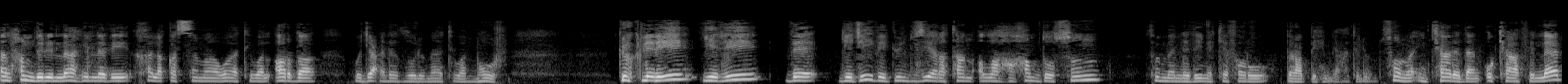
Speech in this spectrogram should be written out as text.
Elhamdülillahillezî halakas semâvâti vel arda ve ceale'z zulümâti vel nur. Gökleri, yeri ve geceyi ve gündüzü yaratan Allah'a hamdolsun. ثُمَّ الَّذ۪ينَ كَفَرُوا بِرَبِّهِمْ يَعْدِلُونَ Sonra inkar eden o kafirler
